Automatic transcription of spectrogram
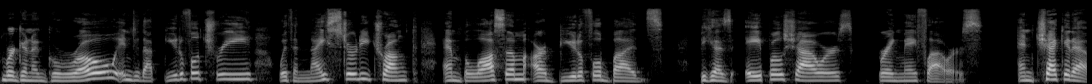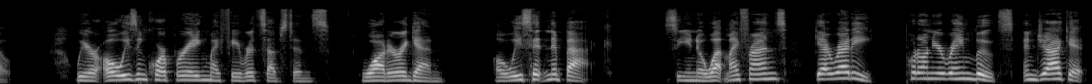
We're going to grow into that beautiful tree with a nice sturdy trunk and blossom our beautiful buds because April showers bring May flowers. And check it out. We are always incorporating my favorite substance, water again, always hitting it back. So, you know what, my friends? Get ready. Put on your rain boots and jacket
